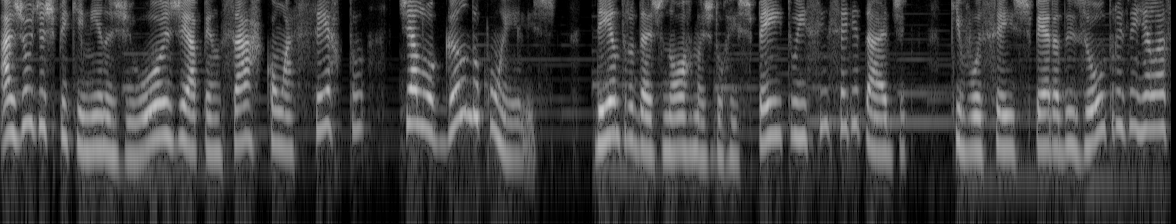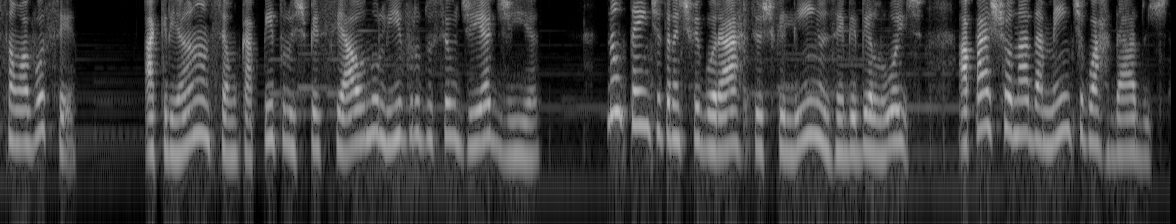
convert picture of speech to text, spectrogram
Ajude os pequeninos de hoje a pensar com acerto, dialogando com eles dentro das normas do respeito e sinceridade que você espera dos outros em relação a você. A criança é um capítulo especial no livro do seu dia a dia. Não tente transfigurar seus filhinhos em bebelôs apaixonadamente guardados,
